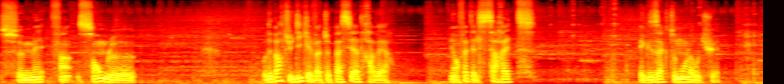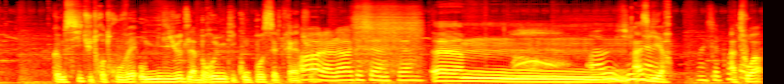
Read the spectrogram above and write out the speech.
se met, enfin, semble. Au départ, tu dis qu'elle va te passer à travers, et en fait, elle s'arrête exactement là où tu es. Comme si tu te retrouvais au milieu de la brume qui compose cette Oh créature. là là, qu'est-ce qu'elle va me faire? Euh, Ah oui, génial. Asgir, Ouais, à toi,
